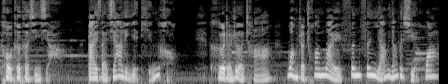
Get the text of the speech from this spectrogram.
寇特特心想，待在家里也挺好，喝着热茶，望着窗外纷纷扬扬的雪花，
